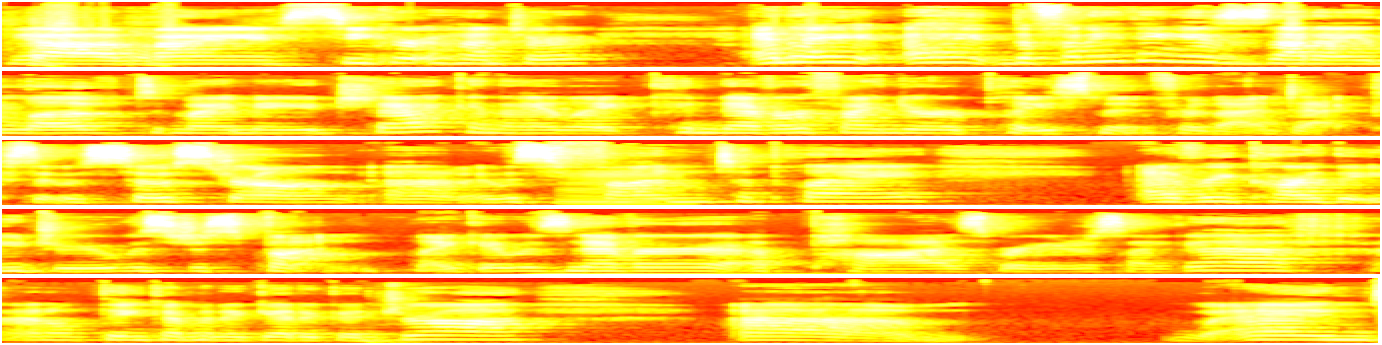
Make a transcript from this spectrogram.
yeah, my secret hunter. And I, I, the funny thing is that I loved my mage deck, and I like could never find a replacement for that deck because it was so strong. Um, it was Mm. fun to play. Every card that you drew was just fun. Like it was never a pause where you're just like, ugh, I don't think I'm gonna get a good draw. Um, and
